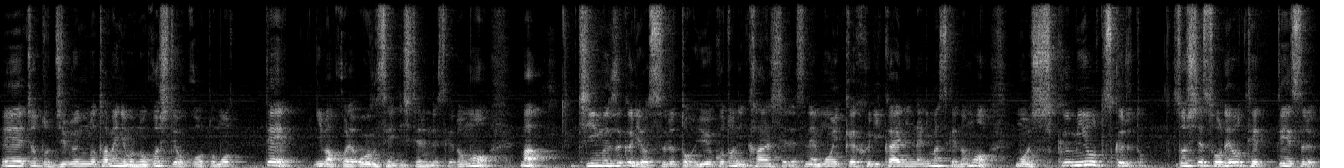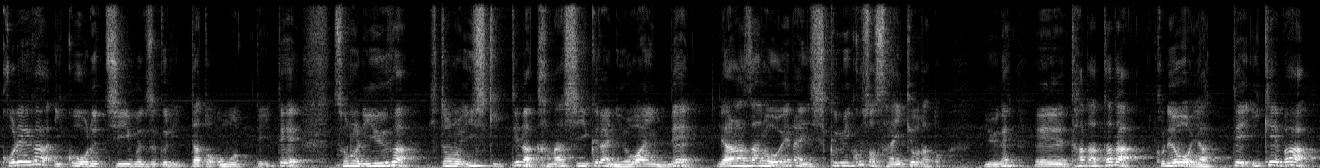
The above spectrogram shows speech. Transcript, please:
え、ちょっと自分のためにも残しておこうと思って今これ音声にしてるんですけども、まあ、チーム作りをするということに関してですねもう一回振り返りになりますけどももう仕組みを作ると。そしてそれを徹底する。これがイコールチーム作りだと思っていてその理由は人の意識っていうのは悲しいくらいに弱いんでやらざるを得ない仕組みこそ最強だというね、えー、ただただこれをやっていけば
